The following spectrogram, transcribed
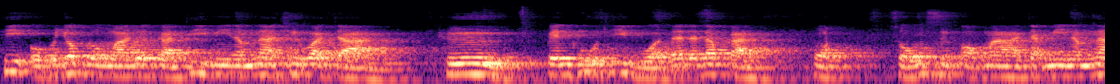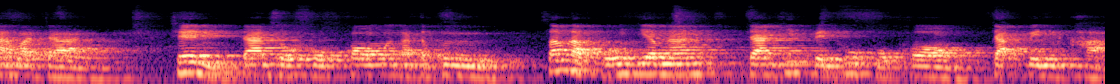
ที่อพยพลงมาด้วยกันที่มีนำหน้าชื่อว่าจาร์คือเป็นผู้ที่บวชและได้รับการหด สงศึกออกมาจะมีนำหน้าว่าจารย์ เช่น จารย์โสปกครองเมืองอัตตปือสำหรับโขงเจียมนั้น จารย์คิดเป็นผู้ปกครองจะเป็นข่า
